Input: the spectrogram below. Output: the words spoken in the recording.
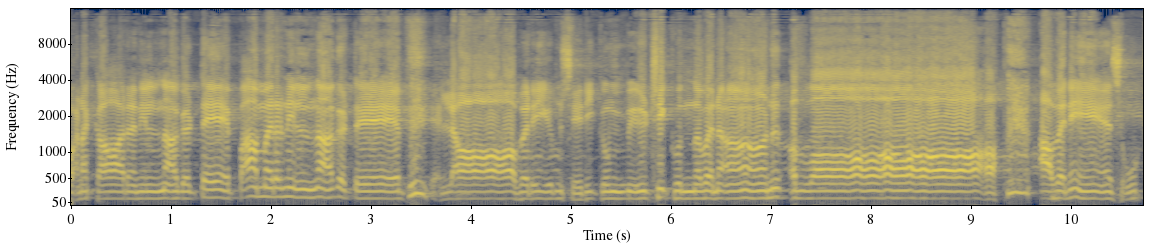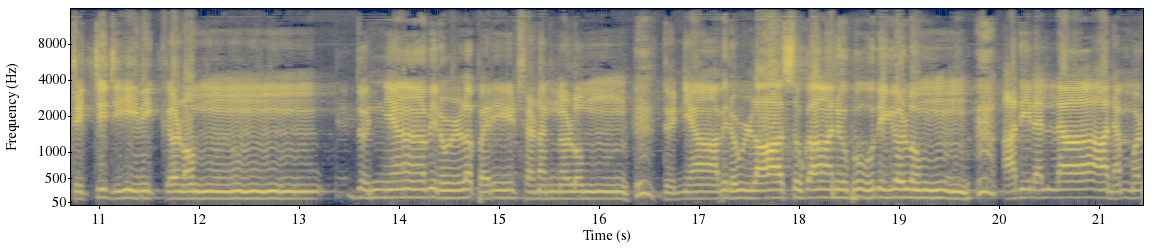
പണക്കാരനിൽ നിന്നാകട്ടെ പാമരനിൽ നിന്നാകട്ടെ എല്ലാവരെയും ശരിക്കും വീക്ഷിക്കുന്നവനാണ് അല്ലാ അവനെ സൂക്ഷിച്ച് ജീവിക്കണം. ദുന്യാവിലുള്ള പരീക്ഷണങ്ങളും ദുന്യാവിലുള്ള സുഖാനുഭൂതികളും അതിലല്ല നമ്മൾ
